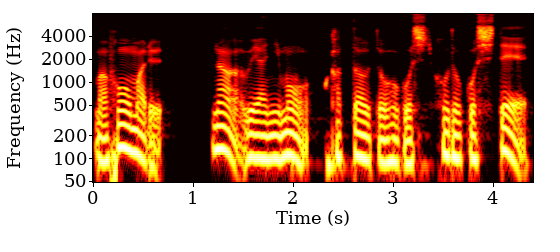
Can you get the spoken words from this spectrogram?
まあ、フォーマルなウェアにもカットアウトを施して、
